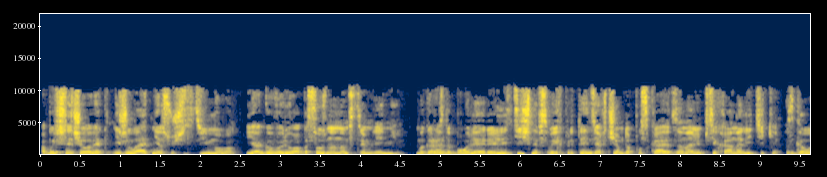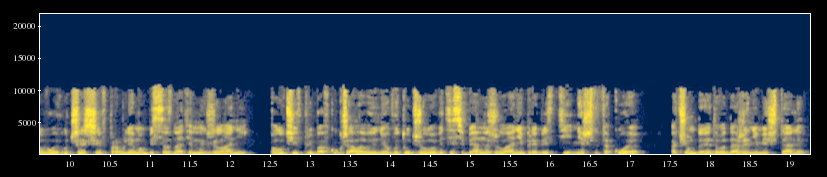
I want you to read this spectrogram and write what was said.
Обычно человек не желает неосуществимого. Я говорю об осознанном стремлении. Мы гораздо более реалистичны в своих претензиях, чем допускают за нами психоаналитики, с головой ушедшие в проблему бессознательных желаний. Получив прибавку к жалованию, вы тут же ловите себя на желании приобрести нечто такое, о чем до этого даже не мечтали.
